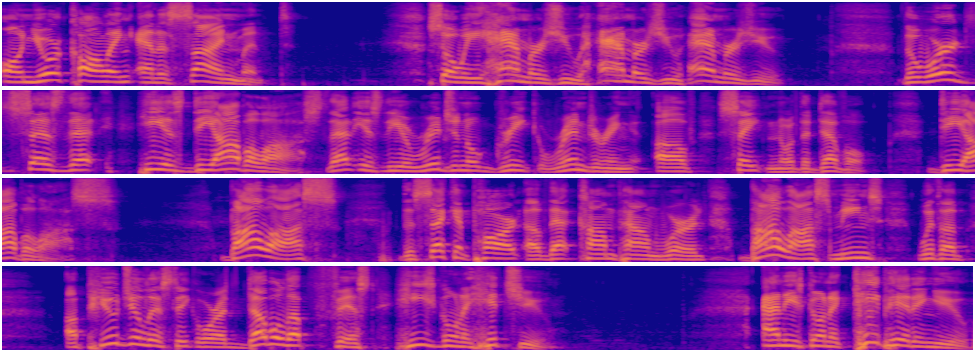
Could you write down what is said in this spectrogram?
on your calling and assignment. So he hammers you, hammers you, hammers you. The word says that he is diabolos. That is the original Greek rendering of Satan or the devil. diabolos. Balos, the second part of that compound word, balos means with a, a pugilistic or a doubled up fist, he's going to hit you and he's going to keep hitting you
